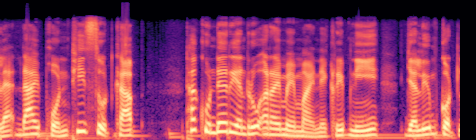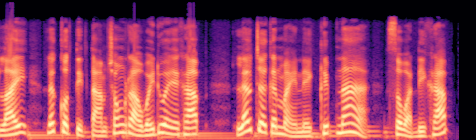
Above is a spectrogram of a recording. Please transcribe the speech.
และได้ผลที่สุดครับ ถ้าคุณได้เรียนรู้อะไรใหม่ ๆ ในคลิปนี้ อย่าลืมกดไลค์และกดติดตามช่องเราไว้ด้วยครับ แล้วเจอกันใหม่ในคลิปหน้า สวัสดีครับ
